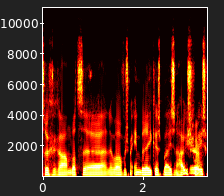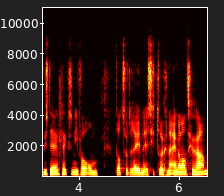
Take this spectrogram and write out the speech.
teruggegaan omdat eh, er waren volgens mij inbrekers bij zijn huis Ja. geweest of iets dergelijks. In ieder geval om dat soort redenen is hij terug naar Engeland gegaan.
